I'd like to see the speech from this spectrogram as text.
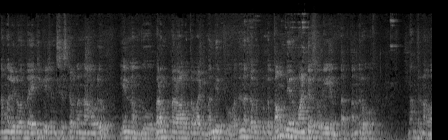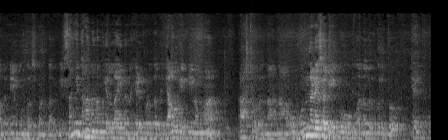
ನಮ್ಮಲ್ಲಿರುವಂತಹ ಎಜುಕೇಶನ್ ಸಿಸ್ಟಮ್ ಅನ್ನ ಅವರು ಏನ್ ನಮ್ದು ಪರಂಪರಾಗತವಾಗಿ ಬಂದಿತ್ತು. ಅದನ್ನ ತೆಗೆದುಬಿಟ್ಟು ತಮ್ಮದೇನು ಮಾಂಟೆಸೋರಿ ಅಂತ ತಂದ್ರು. ನಂತರ ನಾವು ಅದನ್ನೇ ಮುಂದುವರಿಸ್ಕೊಂಡು ಬಂದ್ವಿ. ಸಂವಿಧಾನ ನಮಗೆಲ್ಲ ಇದನ್ನು ಹೇಳ್ಕೊಡ್ತದೆ. ಯಾವ ರೀತಿ ನಮ್ಮ ರಾಷ್ಟ್ರವನ್ನ ನಾವು ಮುನ್ನಡೆಸಬೇಕು ಅನ್ನೋದ್ರ ಕುರಿತು ಹೇಳ್ತಾರೆ.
